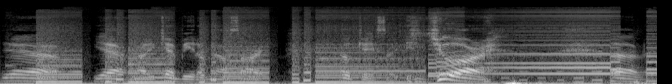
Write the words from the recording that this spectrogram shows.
Yeah, yeah, no, you can't beat him. No, sorry. Okay, so you are. Uh,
